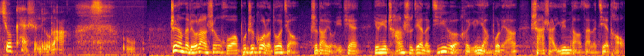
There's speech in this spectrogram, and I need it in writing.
就开始流浪。这样的流浪生活不知过了多久，直到有一天，由于长时间的饥饿和营养不良，莎莎晕倒在了街头。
